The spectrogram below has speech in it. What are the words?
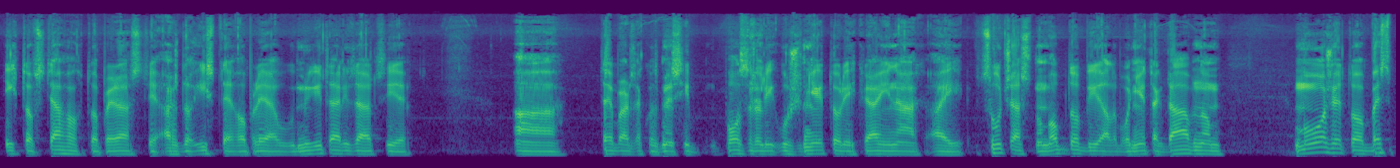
týchto vzťahoch to prerastie až do istého prejavu militarizácie a treba, ako sme si pozreli už v niektorých krajinách aj v súčasnom období alebo nie tak dávnom, môže to bez,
